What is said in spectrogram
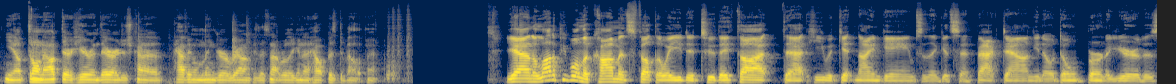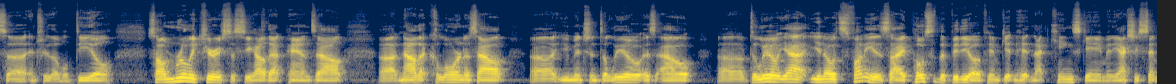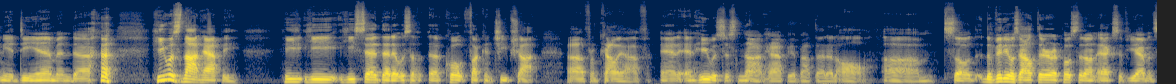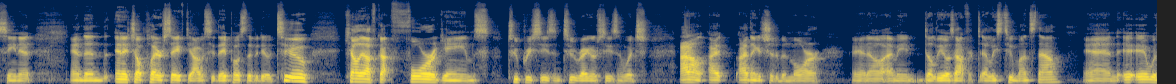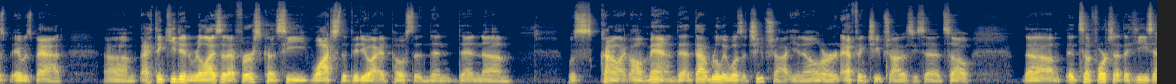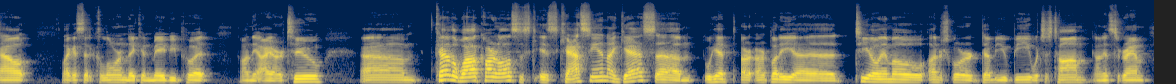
you know, thrown out there here and there and just kind of having him linger around because that's not really going to help his development. Yeah, and a lot of people in the comments felt the way you did too. They thought that he would get nine games and then get sent back down. You know, don't burn a year of his uh, entry level deal. So I'm really curious to see how that pans out. Uh, now that Killorn is out, uh, you mentioned DeLeo is out. Uh, DeLeo, yeah, you know, it's funny is I posted the video of him getting hit in that Kings game, and he actually sent me a DM, and uh, he was not happy. He he he said that it was a, a quote fucking cheap shot uh, from Kaliyev, and and he was just not happy about that at all. Um, so the video's out there. I posted on X if you haven't seen it, and then the NHL Player Safety, obviously they posted the video too. Kaliyev got four games, two preseason, two regular season, which I don't. I I think it should have been more. You know, I mean, DeLeo's out for at least two months now, and it, it was it was bad. Um, I think he didn't realize it at first because he watched the video I had posted, and then then um, was kind of like, oh man, that that really was a cheap shot, you know, or an effing cheap shot, as he said. So um, it's unfortunate that he's out. Like I said, Killorn they can maybe put on the IR two. Um, kind of the wild card in all this is, is Kassian, I guess. Um, we had our, our buddy uh, TOMO underscore WB, which is Tom on Instagram.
